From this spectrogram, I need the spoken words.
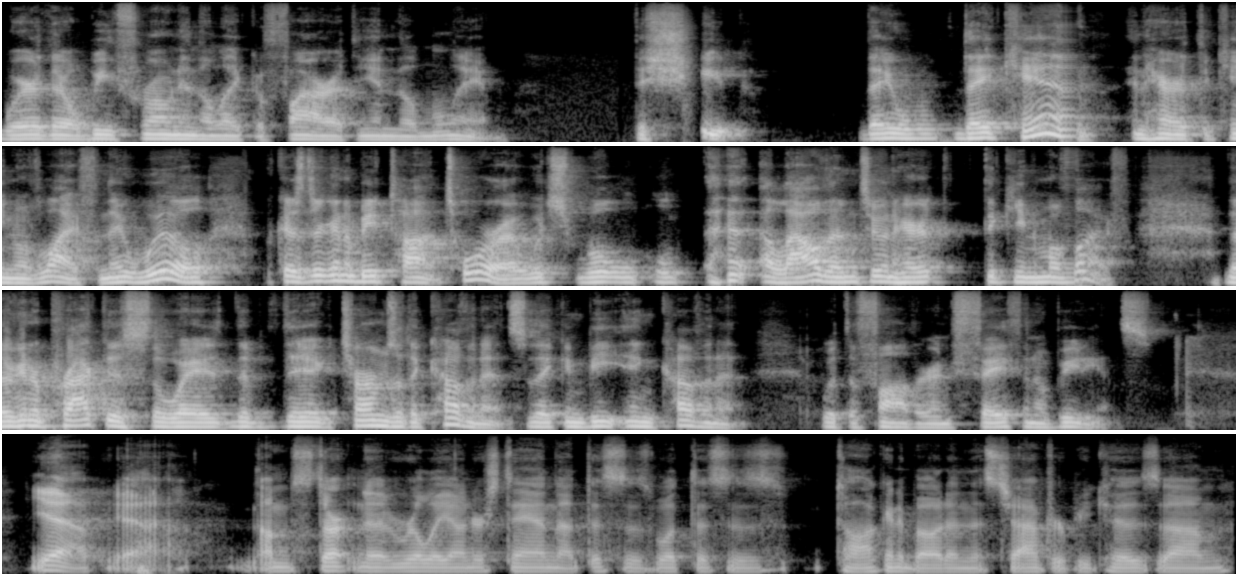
where they'll be thrown in the lake of fire at the end of the millennium. The sheep, they they can inherit the kingdom of life, and they will because they're going to be taught Torah, which will allow them to inherit the kingdom of life. They're going to practice the way the, the terms of the covenant, so they can be in covenant with the Father in faith and obedience. Yeah, yeah. I'm starting to really understand that this is what this is talking about in this chapter because um,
